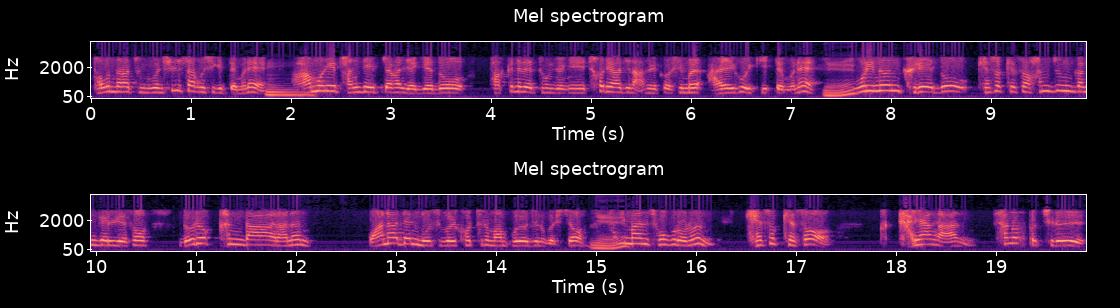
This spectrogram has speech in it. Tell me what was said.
더군다나 중국은 실사국이기 때문에 음. 아무리 반대 입장을 얘기해도 박근혜 대통령이 처리하진 않을 것임을 알고 있기 때문에 예. 우리는 그래도 계속해서 한중 관계를 위해서 노력한다라는 완화된 모습을 겉으로만 보여주는 것이죠. 예. 하지만 속으로는 계속해서 다양한 산업 조치를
